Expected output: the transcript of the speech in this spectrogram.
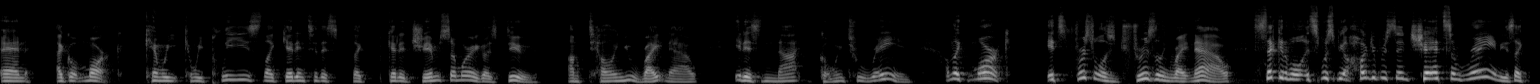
And I go, Mark, can we can we please like get into this like get a gym somewhere? He goes, dude, I'm telling you right now, it is not going to rain. I'm like, Mark, it's first of all, it's drizzling right now. Second of all, it's supposed to be a hundred percent chance of rain. He's like,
